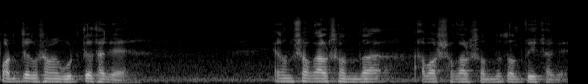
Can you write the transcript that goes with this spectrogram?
পর্যায়ে সময় ঘুরতে থাকে। এখন সকাল সন্ধ্যা, আবার সকাল সন্ধ্যা চলতেই থাকে।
